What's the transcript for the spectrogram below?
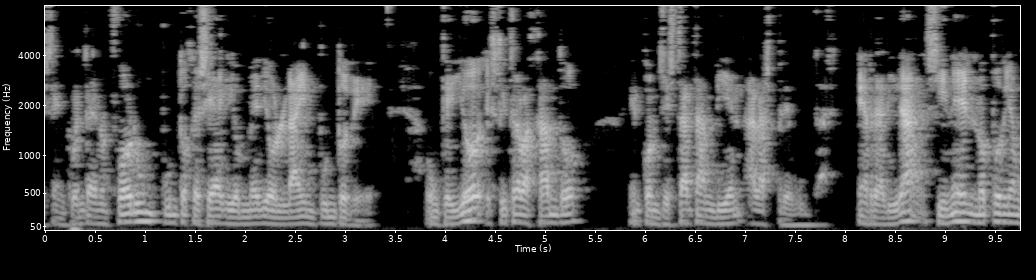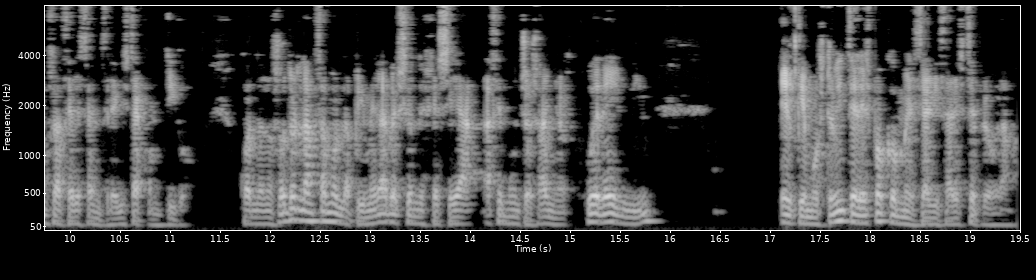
se encuentra en forum.gsa-medioonline.de, aunque yo estoy trabajando en contestar también a las preguntas. En realidad, sin él no podríamos hacer esta entrevista contigo. Cuando nosotros lanzamos la primera versión de GSA hace muchos años, fue Damien el que mostró interés por comercializar este programa.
